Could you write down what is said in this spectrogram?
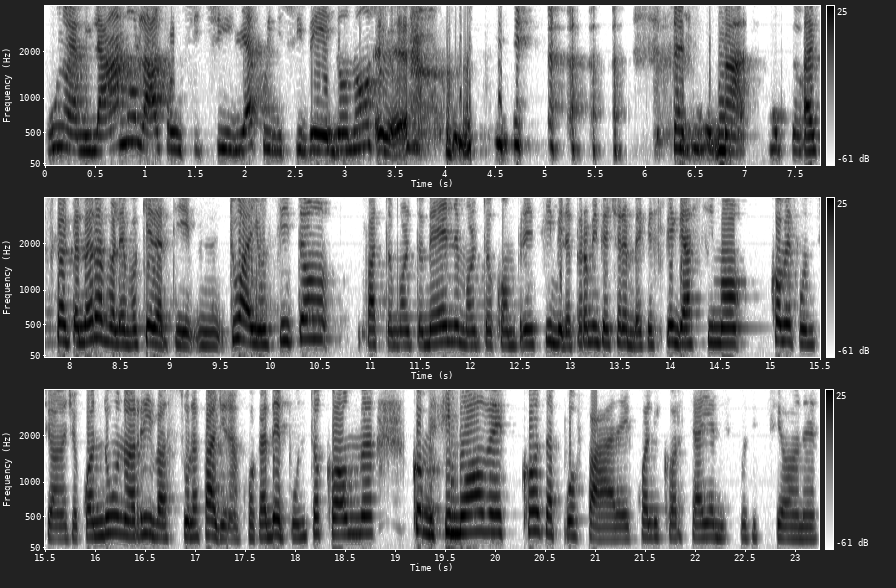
uno è a Milano, l'altro in Sicilia, quindi si vedono. Si cioè, Ma ascolta, allora volevo chiederti, mm, tu hai un sito fatto molto bene, molto comprensibile, però mi piacerebbe che spiegassimo come funziona, cioè quando uno arriva sulla pagina quocade.com, come si muove, cosa può fare, quali corsi hai a disposizione.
